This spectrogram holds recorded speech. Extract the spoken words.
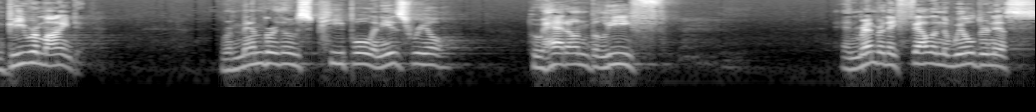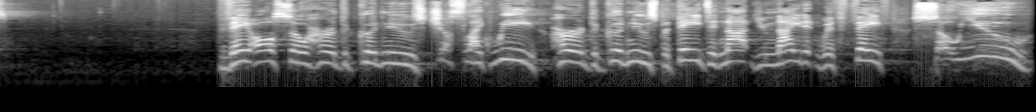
and be reminded. Remember those people in Israel who had unbelief and remember, they fell in the wilderness. They also heard the good news, just like we heard the good news, but they did not unite it with faith. So you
